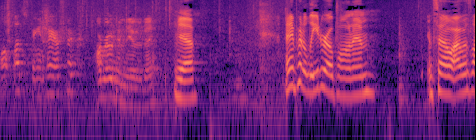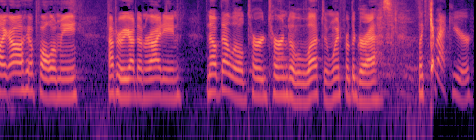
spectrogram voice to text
Well, that's fantastic. I rode him the other day. Yeah. I didn't put a lead rope on him. And so I was like, oh, he'll follow me after we got done riding. Nope, that little turd turned to the left and went for the grass. Like, get back here.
